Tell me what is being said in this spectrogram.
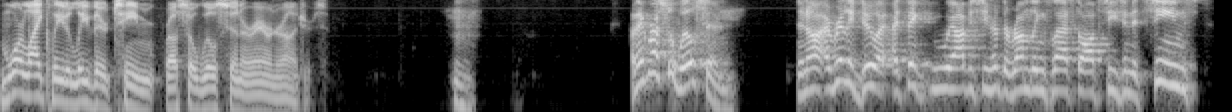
More likely to leave their team, Russell Wilson or Aaron Rodgers? Hmm. I think Russell Wilson. You know, I really do. I, I think we obviously heard the rumblings last offseason. It seems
